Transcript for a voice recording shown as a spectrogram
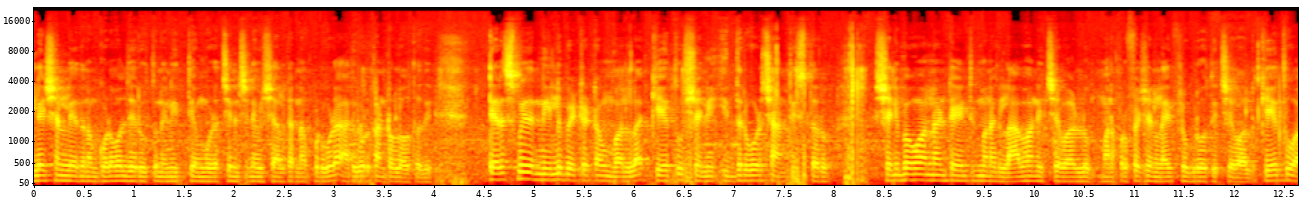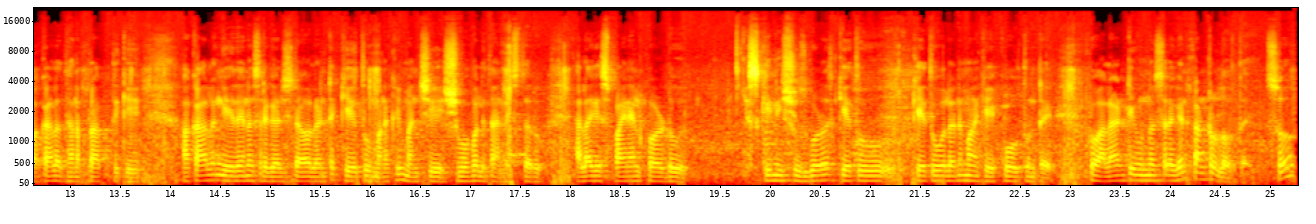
రిలేషన్లో ఏదైనా గొడవలు జరుగుతున్నాయి నిత్యం కూడా చిన్న చిన్న విషయాలు కన్నప్పుడు కూడా అది కూడా కంట్రోల్ అవుతుంది. టెరెస్ మీద నీళ్ళు పెట్టడం వల్ల కేతు శని ఇద్దరు కూడా శాంతిస్తారు. శని భగవాన్ అంటే ఏంటి? మనకు లాభాన్ని ఇచ్చేవాళ్ళు మన ప్రొఫెషనల్ లైఫ్లో గ్రోత్ ఇచ్చేవాళ్ళు. కేతు అకాల ధన ప్రాప్తికి అకాలంగా ఏదైనా సరే కలిసి రావాలంటే కేతు మనకి మంచి శుభ ఫలితాన్ని ఇస్తారు. అలాగే స్పైనల్ కార్డు స్కిన్ ఇష్యూస్ కూడా కేతు కేతు వల్లనే మనకి ఎక్కువ అవుతుంటాయి. సో అలాంటివి ఉన్నా సరే కానీ కంట్రోల్ అవుతాయి. సో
